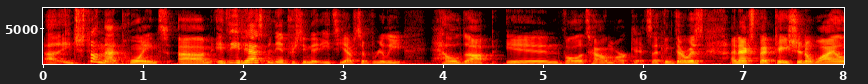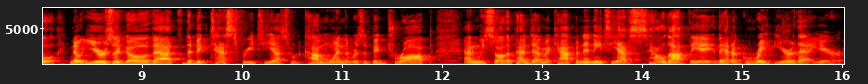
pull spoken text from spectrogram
Uh, just on that point, um, it, it, has been interesting that ETFs have really held up in volatile markets. I think there was an expectation a while, you know, years ago that the big test for ETFs would come when there was a big drop, and we saw the pandemic happen, and ETFs held up. They, they had a great year that year.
